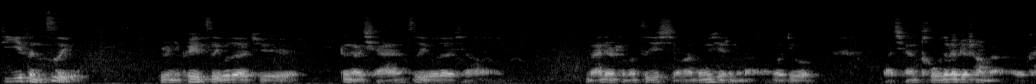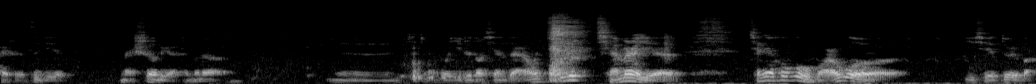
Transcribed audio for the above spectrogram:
第一份自由，就是你可以自由的去挣点钱，自由的想买点什么自己喜欢的东西什么的，然后就把钱投在了这上面，我开始自己买设备啊什么的，嗯，我一直到现在，然后其实前面也前前后后玩过一些队吧。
